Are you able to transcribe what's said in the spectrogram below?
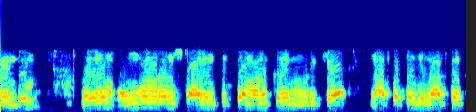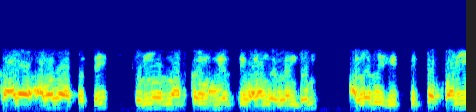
வேண்டும். மேலும் உங்களுடன் ஸ்டாலின் திட்ட மனுக்களை முடிக்க நாற்பத்தஞ்சு நாட்கள் கால அவகாசத்தை தொண்ணூறு நாட்கள் உயர்த்தி வழங்க வேண்டும். அல்லது இத்திட்ட பணி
